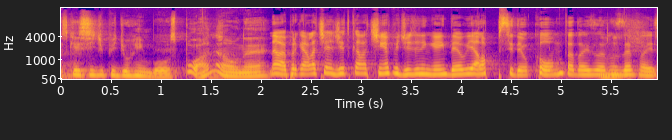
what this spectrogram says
Esqueci de pedir o reembolso. Porra, não, né? Não, é porque ela tinha dito que ela tinha pedido e ninguém deu e ela se deu conta dois anos depois.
